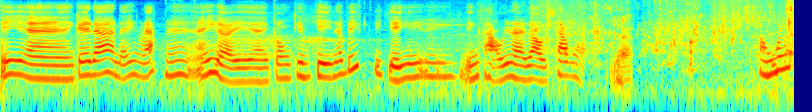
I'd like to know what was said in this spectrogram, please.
cái à, cái đó để một lát nữa. Ấy rồi à, con Kim Chi nó biết cái chị điện thoại là rồi xong rồi. dạ. Không biết.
